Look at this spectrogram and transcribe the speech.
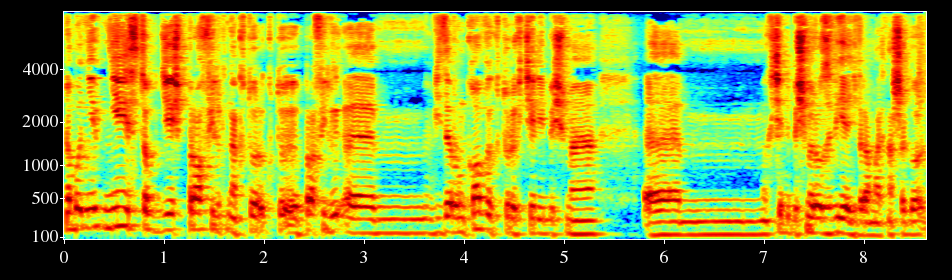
no bo nie, nie jest to gdzieś profil, na który, który profil um, wizerunkowy, który chcielibyśmy um, chcielibyśmy rozwijać w ramach naszego,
